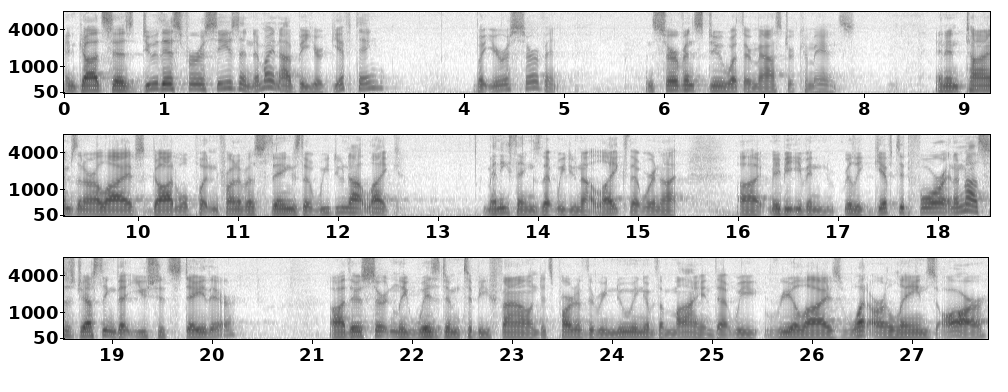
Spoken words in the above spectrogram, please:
And God says, do this for a season. It might not be your gifting, but you're a servant. And servants do what their master commands. And in times in our lives, God will put in front of us things that we do not like. Many things that we do not like, that we're not uh, maybe even really gifted for. And I'm not suggesting that you should stay there. Uh, there's certainly wisdom to be found. It's part of the renewing of the mind that we realize what our lanes are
